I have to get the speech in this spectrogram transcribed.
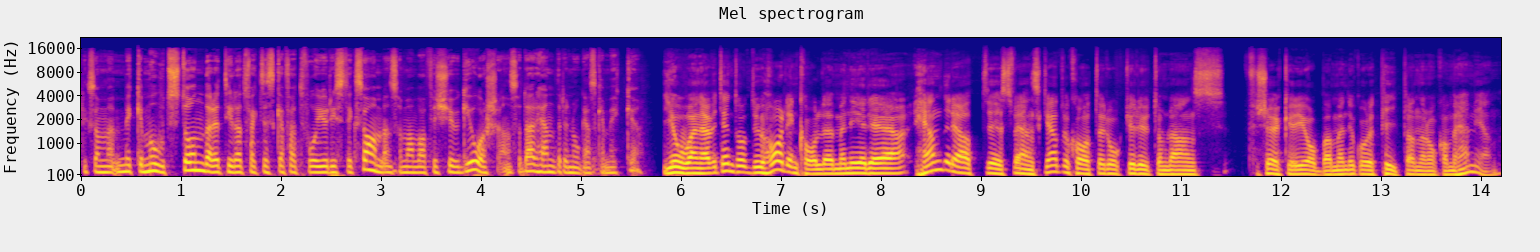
liksom mycket motståndare till att faktiskt skaffa två juristexamen som man var för 20 år sedan. Så där händer det nog ganska mycket. Johan, jag vet inte om du har den kollen, men är det, händer det att eh, svenska advokater åker utomlands, försöker jobba, men det går åt pipan när de kommer hem igen?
